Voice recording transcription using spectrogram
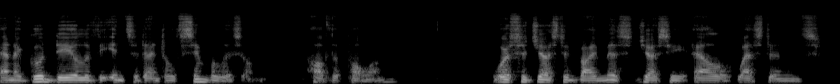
and a good deal of the incidental symbolism of the poem were suggested by Miss Jessie L. Weston's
